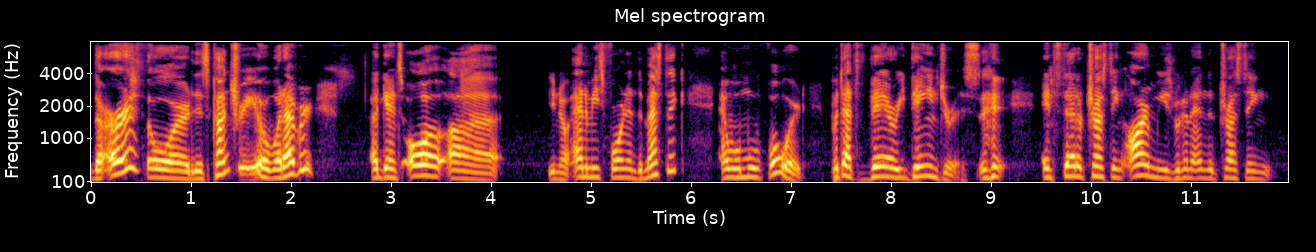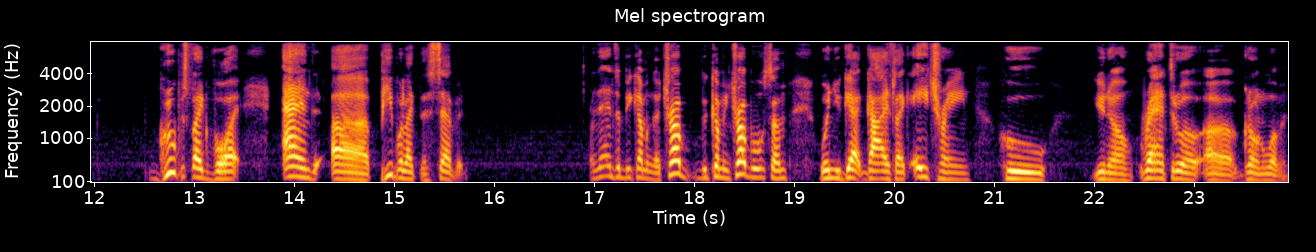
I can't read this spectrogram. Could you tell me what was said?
the Earth or this country or whatever against all, uh, you know, enemies, foreign and domestic, and we'll move forward. But that's very dangerous. Instead of trusting armies, we're gonna end up trusting groups like Vought and uh, people like the Seven. And that ends up becoming a trouble, becoming troublesome when you get guys like A Train who, you know, ran through a, a grown woman.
